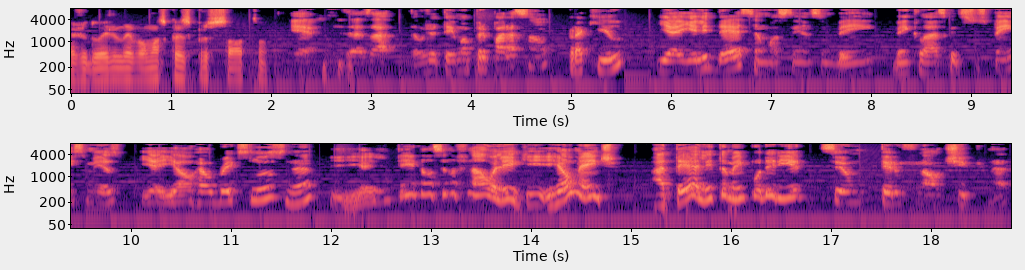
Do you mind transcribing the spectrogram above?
Ajudou ele a levar umas coisas pro sótão. É, exato. Então já tem uma preparação para aquilo. E aí ele desce, é uma cena assim, bem, bem clássica de suspense mesmo. E aí é o Hell Breaks Loose, né? E a gente tem aquela cena final ali, que realmente, até ali também poderia ser um, ter um final típico, né?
